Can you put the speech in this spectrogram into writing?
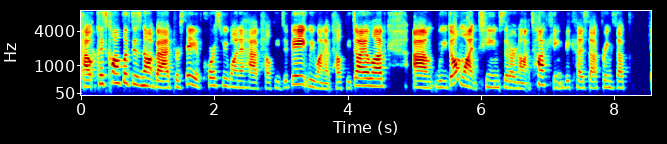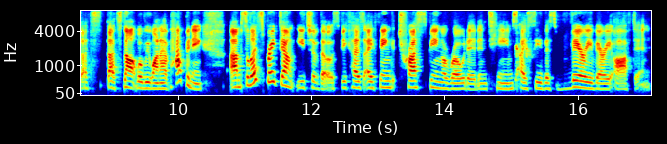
How, because conflict is not bad per se. Of course, we want to have healthy debate, we want to have healthy dialogue. Um, we don't want teams that are not talking because that brings up that's that's not what we want to have happening. Um, so let's break down each of those because i think trust being eroded in teams yeah. i see this very very often.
